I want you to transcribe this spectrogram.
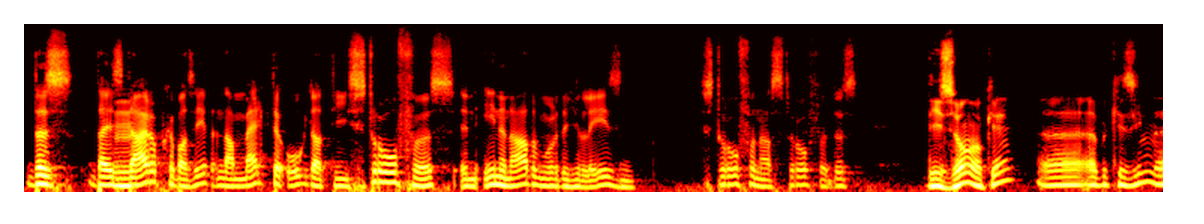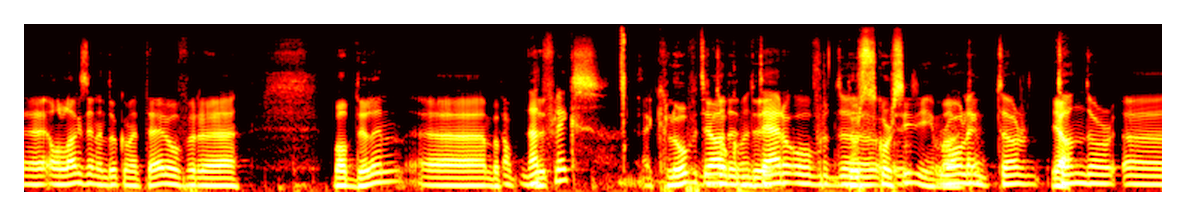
dus, dat is Mhm. daarop gebaseerd. En dan merkte ook dat die strofes in één adem worden gelezen. Strofe na strofe. Dus Die zong ook, hè? Eh, heb ik gezien. Eh, onlangs in een documentaire over eh, Bob Dylan. eh, Op Netflix, ik geloof het, een ja. de- de- documentaire over de door Scorsese gemaakt, Rolling Tur- Ja. Thunder eh,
